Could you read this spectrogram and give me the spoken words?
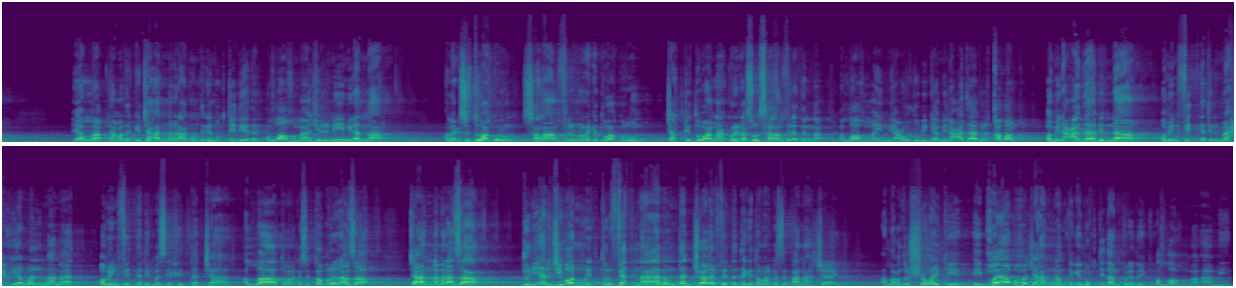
হে আল্লাহ, আপনি আমাদেরকে জাহান্নামের আগুন থেকে মুক্তি দিয়ে দেন। আল্লাহ আজিরনি মিনান নার। আল্লাহর কাছে দোয়া করুন, সালাম ফিরানোর আগে দোয়া করুন। চারটি দোয়া না করে রাসূল সালাম ফিরাতেন না। আল্লাহুম্মা ইন্নী আউযু বিকা মিন আযাবিল কবর। ওয়া মিন আযাবিন নার অমিন মিন ফিতনাতিল মাহইয়া ওয়াল মামাত অমিন মিন ফিতনাতিল মাসিহিদ দাজ্জাল আল্লাহ তোমার কাছে কবরের আযাব, জাহান্নামের আযাব, দুনিয়ার জীবন মৃত্যুর ফিতনা এবং দাজ্জালের ফিতনা থেকে তোমার কাছে পানাহ চাই। আল্লাহ আমাদের সবাইকে এই ভয়াবহ জাহান্নাম থেকে মুক্তি দান করে দেখ আল্লাহুম্মা আমিন।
